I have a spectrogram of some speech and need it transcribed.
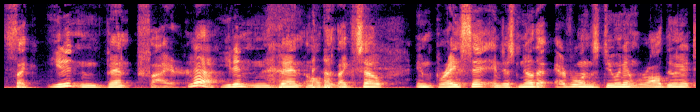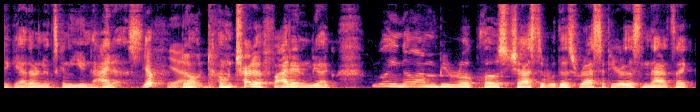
It's like you didn't invent fire. No. you didn't invent all that. Like so, embrace it and just know that everyone's doing it. and We're all doing it together, and it's going to unite us. Yep. Yeah. Don't don't try to fight it and be like, well, you know, I'm gonna be real close chested with this recipe or this and that. It's like,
